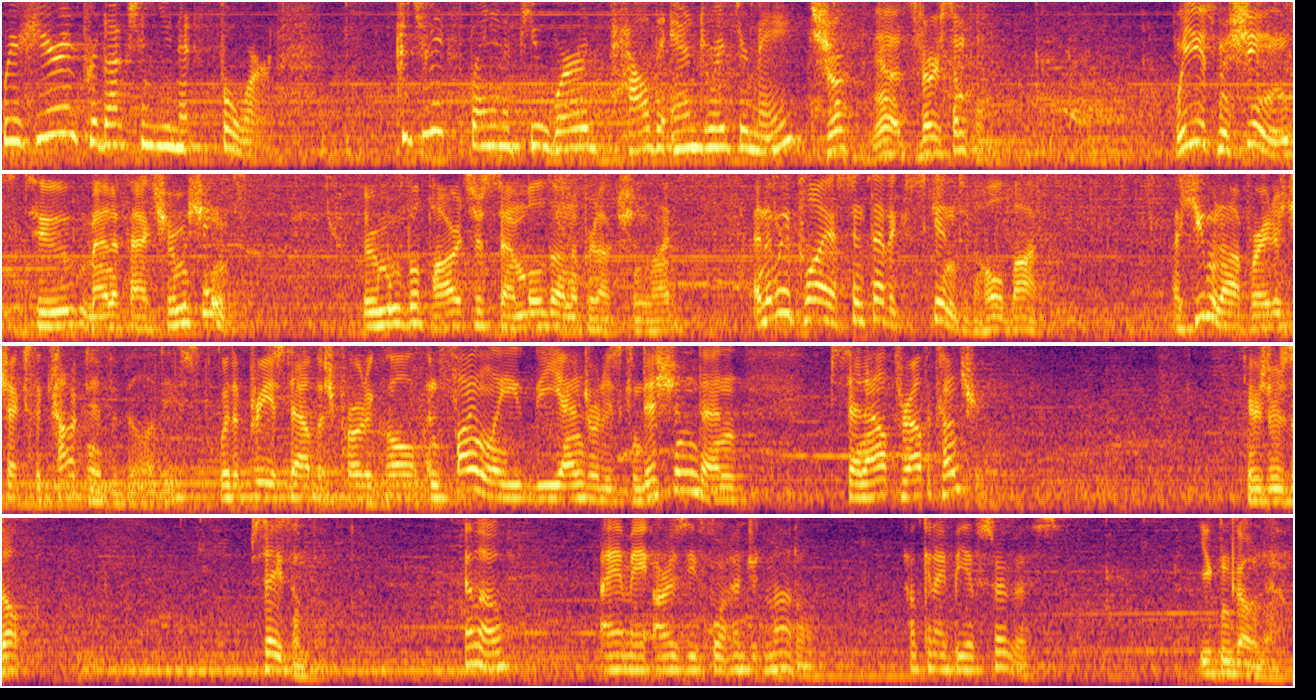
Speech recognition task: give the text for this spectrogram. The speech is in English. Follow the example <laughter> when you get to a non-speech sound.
We're here in production unit 4. Could you explain in a few words how the androids are made? Sure, yeah, it's very simple. We use machines to manufacture machines. The removable parts are assembled on a production line, and then we apply a synthetic skin to the whole body. A human operator checks the cognitive abilities with a pre-established protocol, and finally, the android is conditioned and sent out throughout the country. Here's the result. Say something. Hello. I am a RZ400 model. How can I be of service? You can go now.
